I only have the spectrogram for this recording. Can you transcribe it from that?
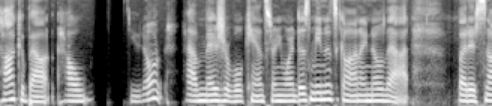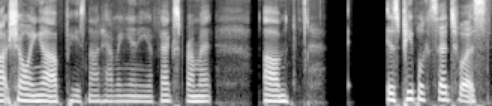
talk about how you don't have measurable cancer anymore. It doesn't mean it's gone. I know that, but it's not showing up. He's not having any effects from it. Um, is people said to us,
